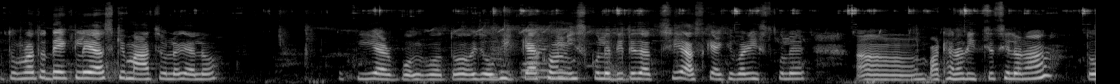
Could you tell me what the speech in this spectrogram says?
তোমরা তো দেখলে আজকে মা চলে গেল। তো কি আর বলব? তো ওই যে অভিককে এখন স্কুলে দিতে যাচ্ছি। আজকে একেবারে স্কুলে পাঠানোর ইচ্ছে ছিল না। তো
